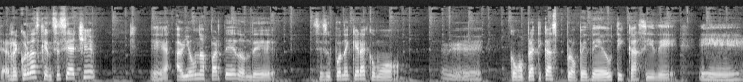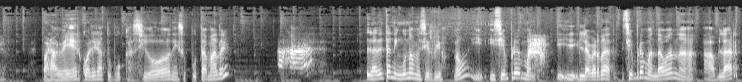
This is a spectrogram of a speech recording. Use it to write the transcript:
¿Recuerdas que en CCH eh, había una parte donde se supone que era como eh, como pláticas propedéuticas y de eh, para ver cuál era tu vocación y su puta madre? Ajá, la neta ninguna me sirvió, ¿no? Y, y siempre, y, la verdad, siempre mandaban a, hablar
